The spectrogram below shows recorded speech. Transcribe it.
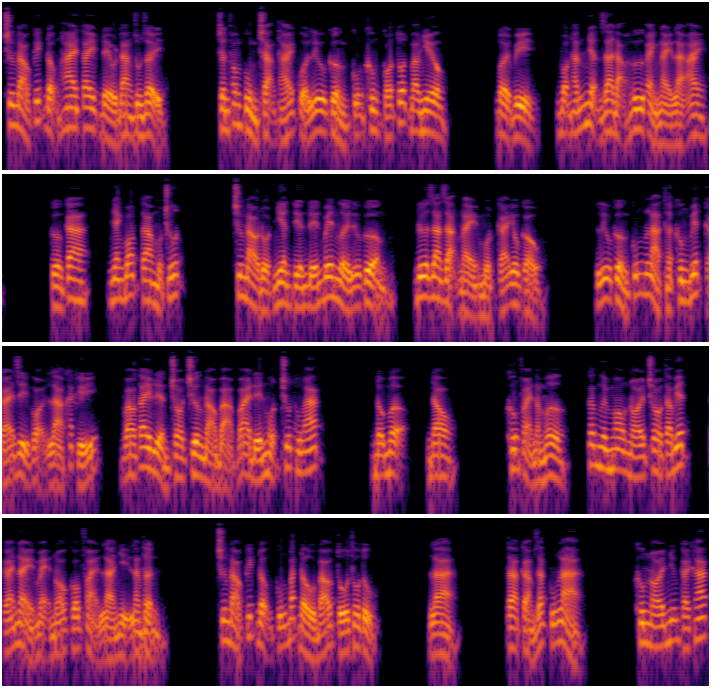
trương đào kích động hai tay đều đang run dậy trần phong cùng trạng thái của lưu cường cũng không có tốt bao nhiêu. Bởi vì, bọn hắn nhận ra đạo hư ảnh này là ai. Cường ca, nhanh bóp ta một chút trương đào đột nhiên tiến đến bên người lưu cường đưa ra dạng này một cái yêu cầu. Lưu cường cũng là thật không biết cái gì gọi là khách khí vào tay liền cho trương đào bả vai đến một chút hung ác. Đậu mợ đau. Không phải nằm mơ các ngươi mau nói cho ta biết cái này mẹ nó có phải là nhị lang thần? Trương đào kích động cũng bắt đầu báo tố thô tục. Là ta cảm giác cũng là. Không nói những cái khác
